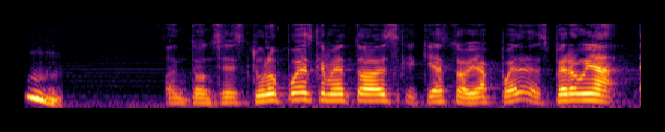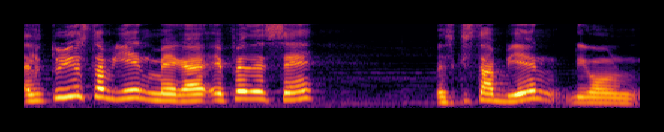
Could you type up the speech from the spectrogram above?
Hmm. Entonces, tú lo puedes cambiar todas las veces que quieras, todavía puedes. Pero mira, el tuyo está bien, Mega FDC. Es que está bien, digo,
